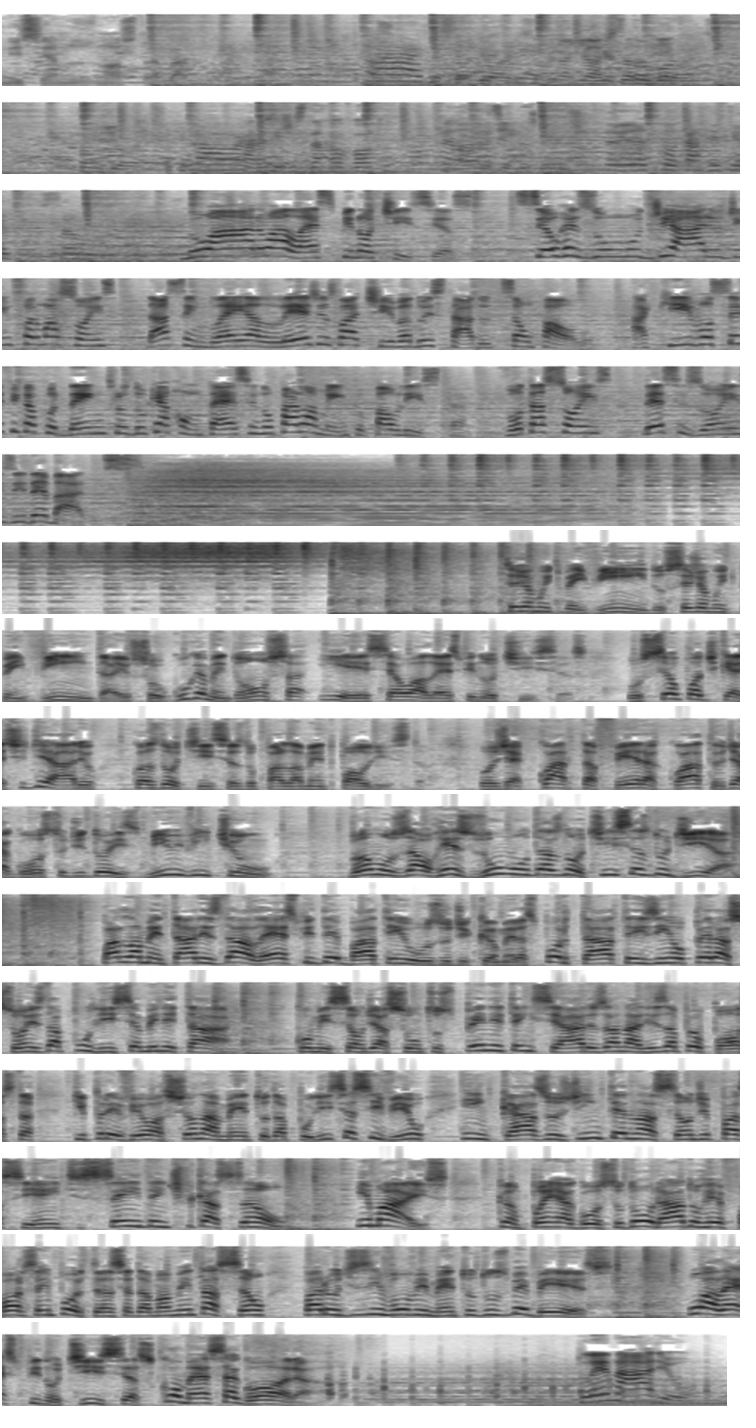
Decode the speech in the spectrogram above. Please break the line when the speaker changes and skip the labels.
Iniciamos o nosso trabalho.
Ah, questão de ordem. Questão de ordem.
Para registrar meu voto.
Eu ia colocar requisição.
No ar, o Alesp Notícias. Seu resumo diário de informações da Assembleia Legislativa do Estado de São Paulo. Aqui você fica por dentro do que acontece no Parlamento Paulista. Votações, decisões e debates.
Seja muito bem-vindo, seja muito bem-vinda. Eu sou Guga Mendonça e esse é o Alesp Notícias, o seu podcast diário com as notícias do Parlamento Paulista. Hoje é quarta-feira, 4 de agosto de 2021. Vamos ao resumo das notícias do dia. Parlamentares da Alesp debatem o uso de câmeras portáteis em operações da Polícia Militar. Comissão de Assuntos Penitenciários analisa a proposta que prevê o acionamento da Polícia Civil em casos de internação de pacientes sem identificação. E mais, campanha Agosto Dourado reforça a importância da amamentação para o desenvolvimento dos bebês. O Alesp Notícias começa agora.
Plenário.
